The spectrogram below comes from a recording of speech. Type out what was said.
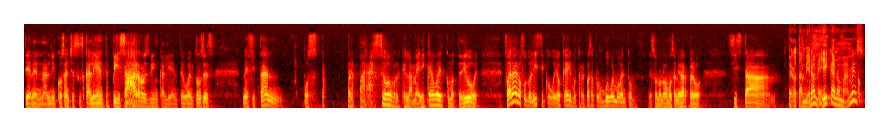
tienen al Nico Sánchez que es caliente, Pizarro es bien caliente, güey. Entonces necesitan, pues, prepararse, güey, porque el América, güey, como te digo, güey, fuera de lo futbolístico, güey, ok, Monterrey pasa por un muy buen momento, eso no lo vamos a negar, pero sí está... Pero también América, no mames.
